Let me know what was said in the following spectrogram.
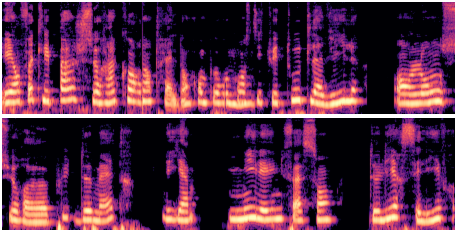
Et en fait, les pages se raccordent entre elles. Donc, on peut mhm. reconstituer toute la ville en long sur euh, plus de deux mètres. il y a mille et une façons de lire ces livres.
